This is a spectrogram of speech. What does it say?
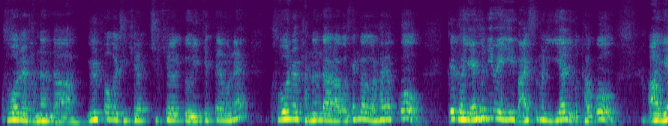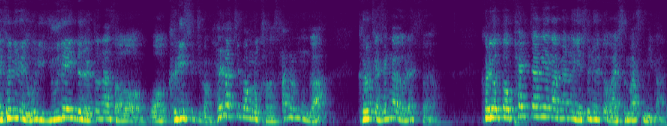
구원을 받는다. 율법을 지켜, 지키고 있기 때문에 구원을 받는다라고 생각을 하였고 그래서 예수님의 이 말씀을 이해하지 못하고 아 예수님이 우리 유대인들을 떠나서 뭐 그리스 지방, 헬라 지방으로 가서 사는 건가? 그렇게 생각을 했어요. 그리고 또 8장에 가면은 예수님이 또 말씀하십니다.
